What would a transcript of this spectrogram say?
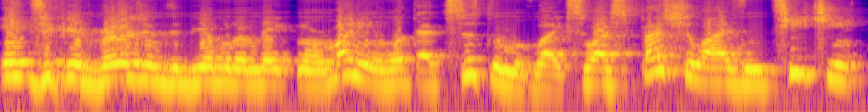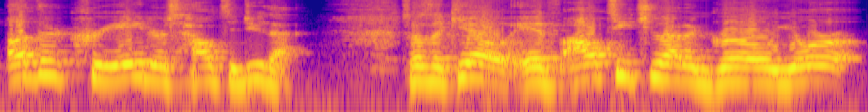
into conversions to be able to make more money and what that system looked like. So I specialize in teaching other creators how to do that. So I was like, yo, if I'll teach you how to grow your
